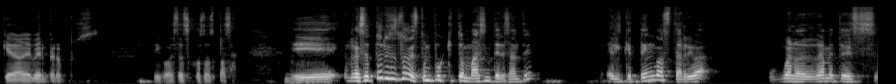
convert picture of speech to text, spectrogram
quedaba de ver, pero pues digo, estas cosas pasan. Eh, receptores, esto está un poquito más interesante. El que tengo hasta arriba, bueno, realmente es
